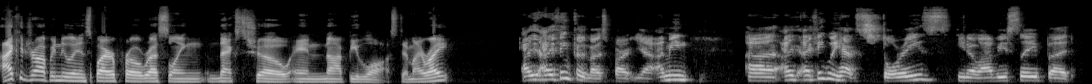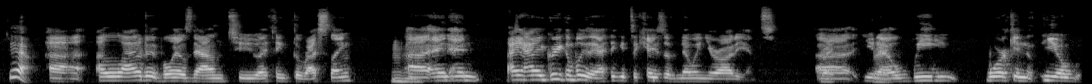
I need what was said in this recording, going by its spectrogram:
I could drop into an Inspire Pro Wrestling next show and not be lost. Am I right? I, I think for the most part, yeah. I mean, uh, I, I think we have stories, you know, obviously, but Yeah. uh, a lot of it boils down to I think the wrestling, Mhm. uh, and and I, I agree completely. I think it's a case of knowing your audience. Uh, Right, you know, we work in you know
